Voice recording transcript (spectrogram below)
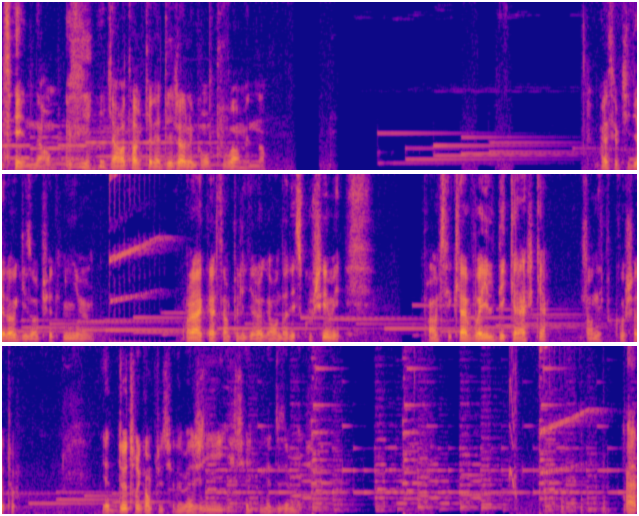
？C'est énorme. Et Carotte qu'elle a déjà le grand pouvoir maintenant. Ouais, ces petits dialogues, ils ont pu être mis... euh, Voilà, c'est un peu les dialogues avant d'aller se coucher, mais... Le problème, c'est que là, vous voyez le décalage qu'il y a Là, on est qu'au château. Il y a deux trucs en plus. Il y a la magie et la deuxième magie. Alors...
